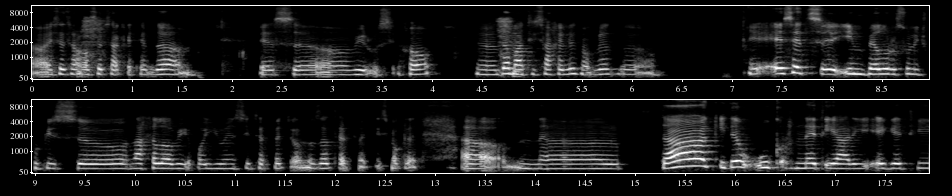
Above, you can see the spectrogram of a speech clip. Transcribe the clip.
ესეთ რაღაცებს აკეთებდა ეს ვირუსი ხო? და მათი სახელით მოკლედ ესეც იმ ბელორუსული ჯგუფის ნახელავი იყო UNC 1151-ის მოკლედ და კიდევ უკრნეტი არის ეგეთი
